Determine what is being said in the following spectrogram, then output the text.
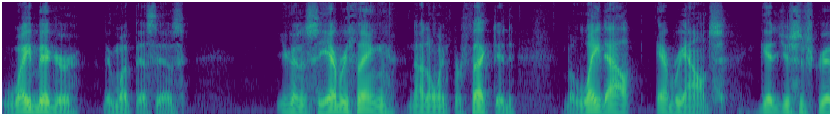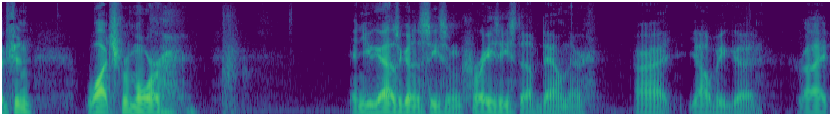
way bigger than what this is. You're going to see everything not only perfected, but laid out every ounce. Get your subscription, watch for more, and you guys are going to see some crazy stuff down there. All right, y'all be good, right?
